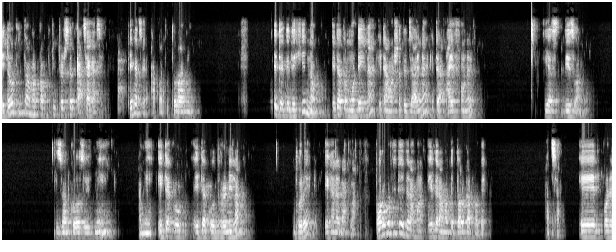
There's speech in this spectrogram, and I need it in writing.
এটাও কিন্তু আমার কম্পিটিটরস এর কাছাকাছি। ঠিক আছে? আপাতত আমি এটাকে দেখি ন এটা তো মোটেই না, এটা আমার সাথে যায় না, এটা আইফোনের yes this one this one goes with me আমি এটাকেও এটাকেও ধরে নিলাম, ধরে এখানে রাখলাম। পরবর্তীতে এদের আমার, এদের আমাকে দরকার হবে। আচ্ছা এরপরে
